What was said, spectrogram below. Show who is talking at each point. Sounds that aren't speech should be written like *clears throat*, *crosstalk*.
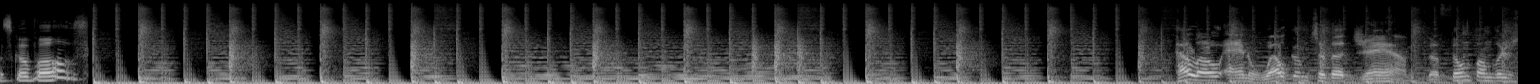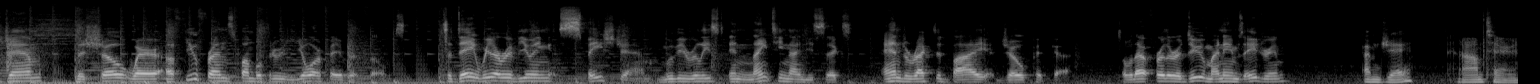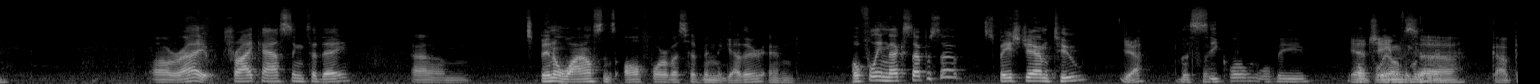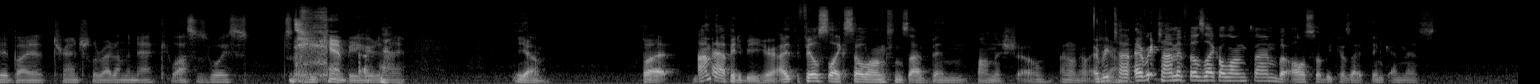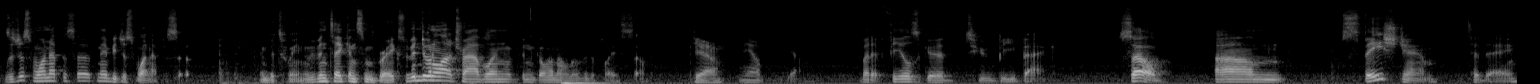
Speaker 1: Let's go, balls.
Speaker 2: Hello and welcome to the Jam, the Film Fumblers Jam, the show where a few friends fumble through your favorite films. Today we are reviewing Space Jam, a movie released in 1996 and directed by Joe Pytka. So without further ado, my name's Adrian.
Speaker 3: I'm Jay.
Speaker 1: I'm Taryn.
Speaker 2: All right, try casting today. Um, it's been a while since all four of us have been together, and hopefully next episode, Space Jam 2,
Speaker 1: Yeah.
Speaker 2: the
Speaker 1: Hopefully.
Speaker 2: sequel, will be
Speaker 1: Yeah, James uh, got bit by a tarantula right on the neck, lost his voice. So he can't be here *laughs* tonight.
Speaker 2: Yeah. But I'm happy to be here. I- It feels like so long since I've been on the show. I don't know. Every
Speaker 1: Yeah.
Speaker 2: time every time it feels like a long time, but also because I think I missed Was it just one episode? Maybe just one episode in between. We've been taking some breaks. We've been doing a lot of traveling. We've been going all over the place, so
Speaker 1: Yeah.
Speaker 3: Yep. Yeah.
Speaker 2: But it feels good to be back. So, um Space Jam today.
